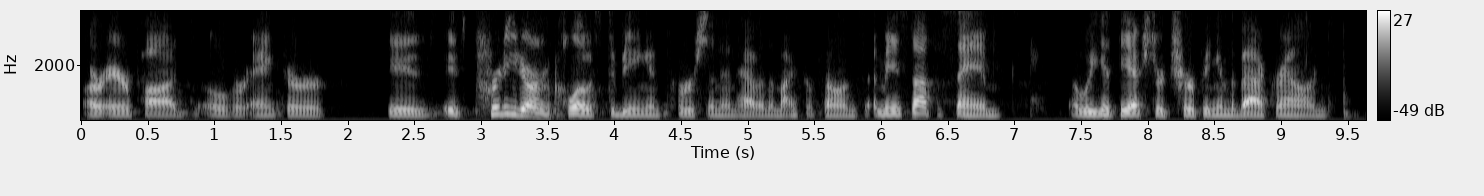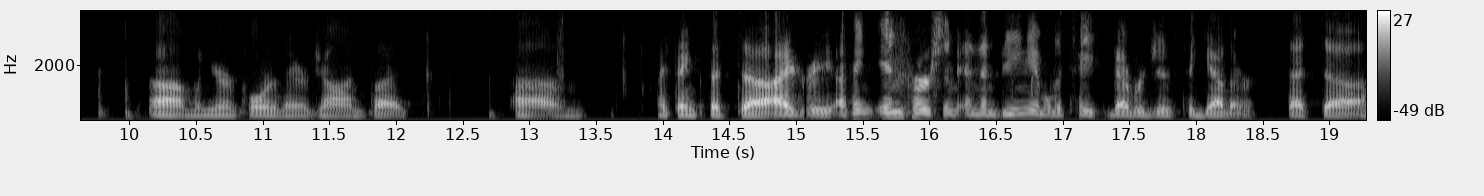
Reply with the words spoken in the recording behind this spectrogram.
our AirPods over Anchor is is pretty darn close to being in person and having the microphones. I mean, it's not the same. We get the extra chirping in the background um, when you're in Florida, there, John. But um, I think that uh, I agree. I think in person and then being able to taste beverages together that uh,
